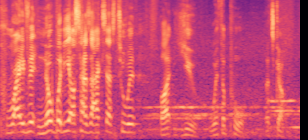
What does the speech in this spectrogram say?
private. Nobody else has access to it but you with a pool. Let's go.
